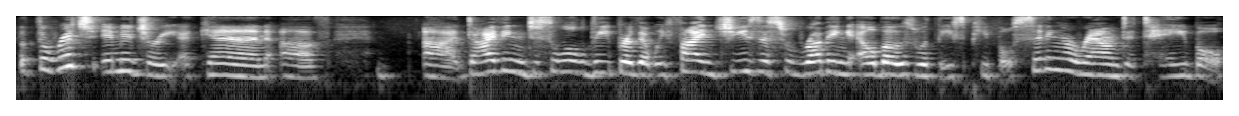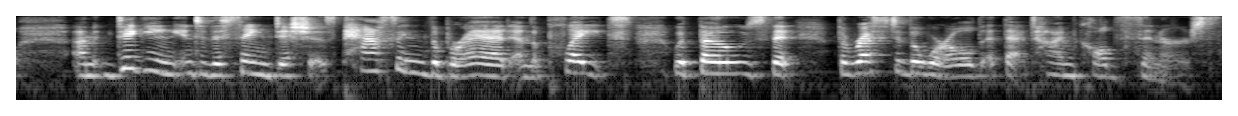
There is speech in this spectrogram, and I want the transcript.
but the rich imagery again of uh, diving just a little deeper that we find Jesus rubbing elbows with these people, sitting around a table, um, digging into the same dishes, passing the bread and the plates with those that the rest of the world at that time called sinners.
